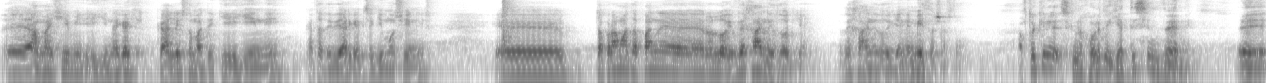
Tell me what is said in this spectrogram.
Ε, άμα έχει, η γυναίκα έχει καλή στοματική υγιεινή κατά τη διάρκεια της εγκυμοσύνης, ε, τα πράγματα πάνε ρολόι. Δεν χάνει δόντια. Δεν χάνει δόντια. Είναι μύθος αυτό. Αυτό κύριε, σκηνοχωρείτε, γιατί συμβαίνει; Ε,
